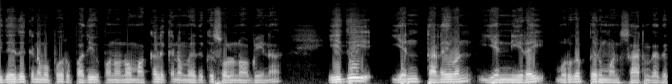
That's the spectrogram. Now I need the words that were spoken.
இது எதுக்கு நம்ம இப்போ ஒரு பதிவு பண்ணணும் மக்களுக்கு நம்ம எதுக்கு சொல்லணும் அப்படின்னா இது என் தலைவன் என் இறை முருகப்பெருமான் சார்ந்தது.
